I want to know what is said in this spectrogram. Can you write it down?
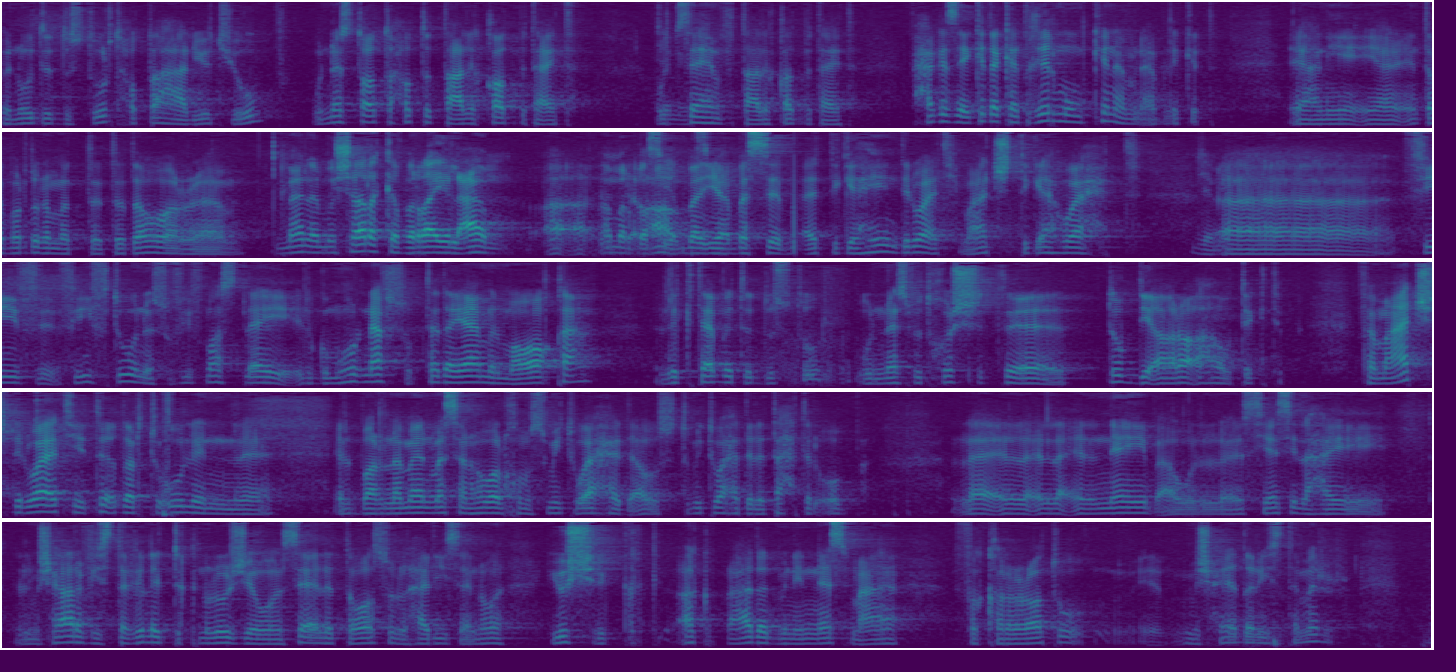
بنود الدستور تحطها على اليوتيوب والناس تقعد تحط التعليقات بتاعتها. وتساهم في التعليقات بتاعتها. حاجة زي كده كانت غير ممكنة من قبل كده. يعني يعني انت برضو لما تدور آم، معنى المشاركة بالرأي العام آه، أمر آه، بسيط. يعني بس بقى اتجاهين دلوقتي ما عادش اتجاه واحد. جميل. آه في في في في تونس وفي في مصر تلاقي الجمهور نفسه ابتدى يعمل مواقع لكتابة الدستور والناس بتخش تبدي آرائها وتكتب. فما عادش دلوقتي تقدر تقول إن البرلمان مثلا هو ال 500 واحد أو 600 واحد اللي تحت القبة. لا ال- ال- النايب أو السياسي اللي هي اللي مش هيعرف يستغل التكنولوجيا ووسائل التواصل الحديثة إن هو يشرك أكبر عدد من الناس معاه في قراراته مش هيقدر يستمر.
